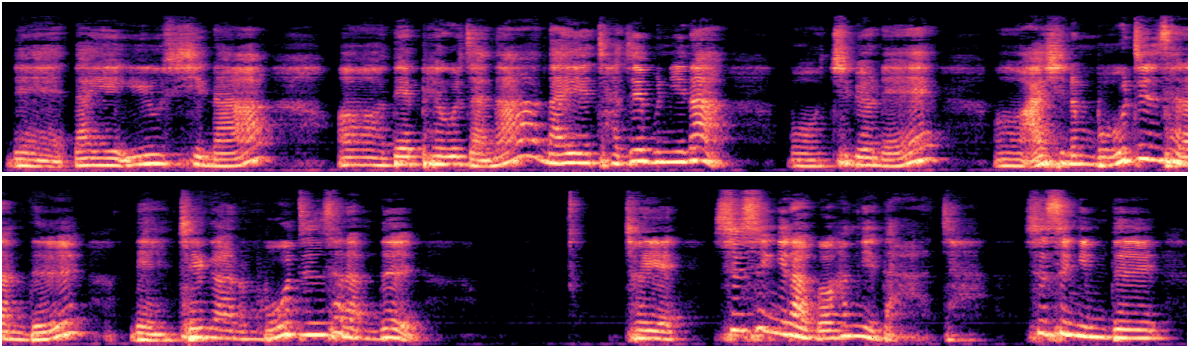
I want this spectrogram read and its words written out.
네 나의 이웃이나 어, 내 배우자나 나의 자제분이나 뭐 주변에 어, 아시는 모든 사람들 네 제가 아는 모든 사람들 저의 스승이라고 합니다. 자, 스승님들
